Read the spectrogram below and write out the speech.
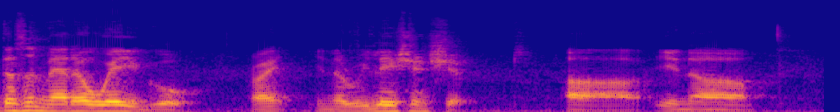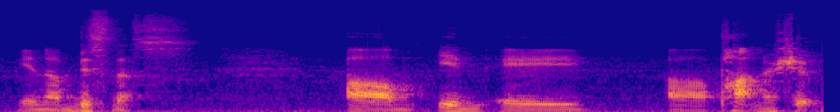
Doesn't matter where you go, right? In a relationship, uh, in a in a business, um, in a uh, partnership,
